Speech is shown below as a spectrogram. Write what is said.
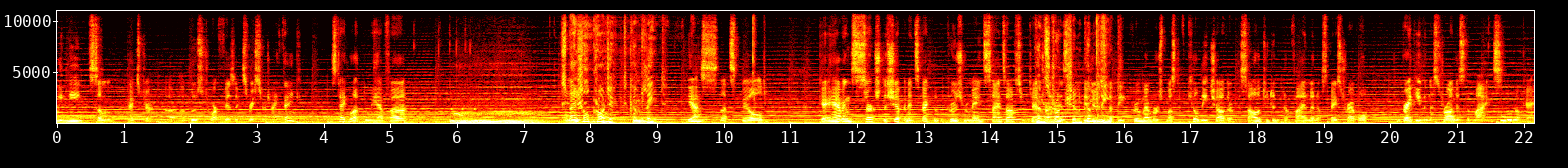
we need some extra uh, a boost to our physics research. I think. Let's take a look. Do we have? Uh, Special project complete. Yes, let's build. Okay, having searched the ship and inspected the crew's remains, Science Officer Tetron has deduced complete. that the crew members must have killed each other. The solitude and confinement of space travel can break even the strongest of minds. Okay,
